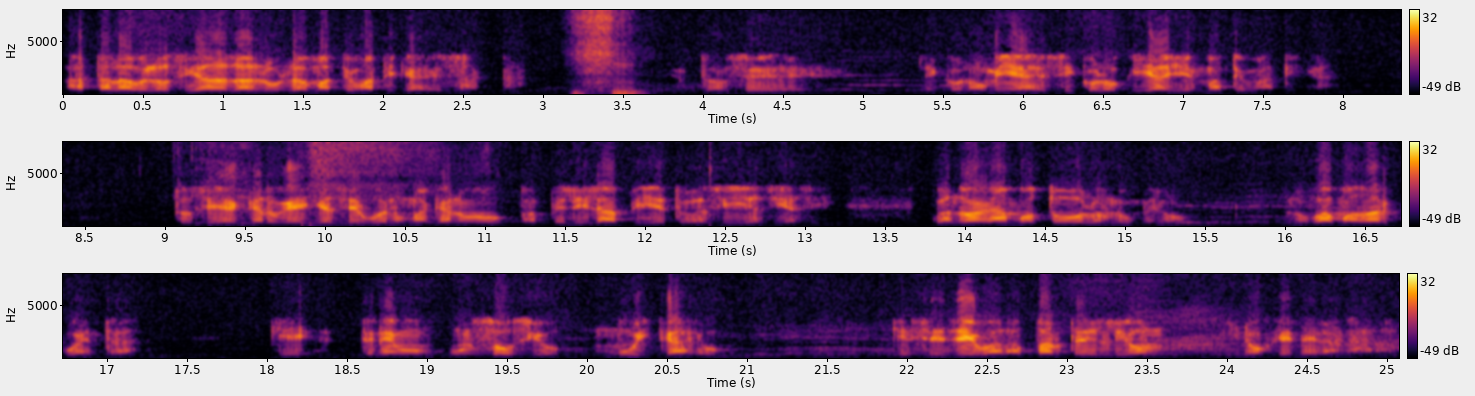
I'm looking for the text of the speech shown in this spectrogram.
hasta la velocidad de la luz, la matemática es exacta. Entonces, la economía es psicología y es matemática. Entonces, acá lo que hay que hacer, bueno, macanudo, papel y lápiz, esto así, así, así. Cuando hagamos todos los números, nos vamos a dar cuenta que tenemos un socio muy caro que se lleva la parte del león y no genera nada.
